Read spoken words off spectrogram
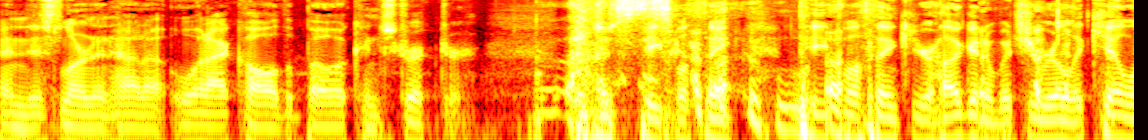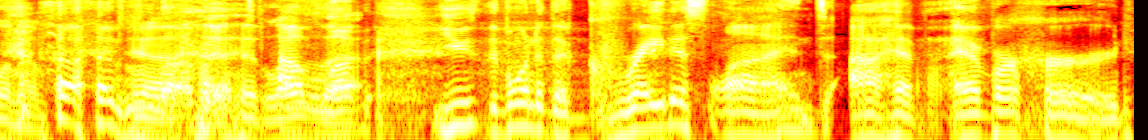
And just learning how to what I call the boa constrictor. Is people think people think you're hugging them, but you're really killing them. I love I love love that. it. You, one of the greatest lines I have ever heard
